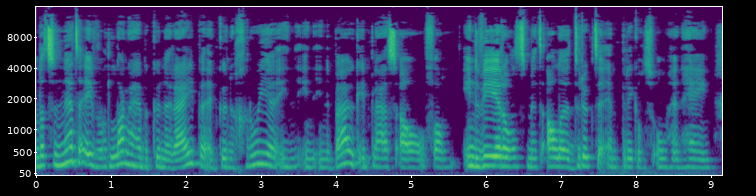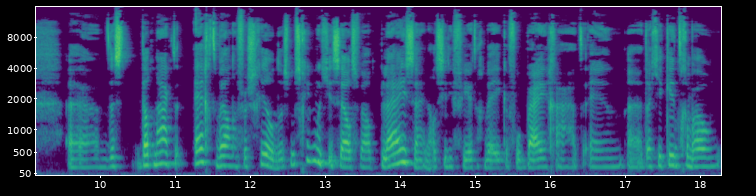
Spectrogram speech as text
omdat ze net even wat langer hebben kunnen rijpen en kunnen groeien in, in, in de buik. In plaats al van in de wereld met alle drukte en prikkels om hen heen. Uh, dus dat maakt echt wel een verschil. Dus misschien moet je zelfs wel blij zijn als je die 40 weken voorbij gaat. En uh, dat je kind gewoon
